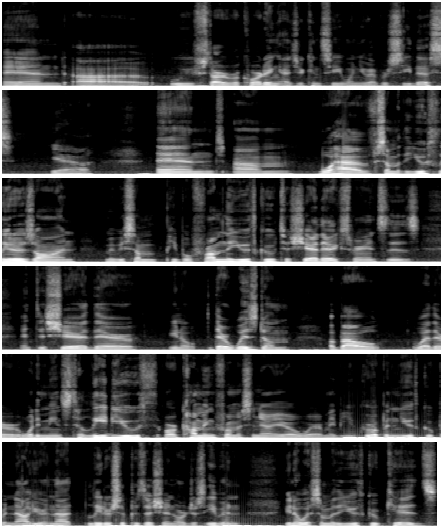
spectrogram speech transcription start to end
And uh, we've started recording, as you can see when you ever see this. Yeah. And um, we'll have some of the youth leaders on, maybe some people from the youth group to share their experiences and to share their, you know, their wisdom about whether what it means to lead youth or coming from a scenario where maybe you grew up in the youth group and now you're in that leadership position or just even, you know, with some of the youth group kids,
